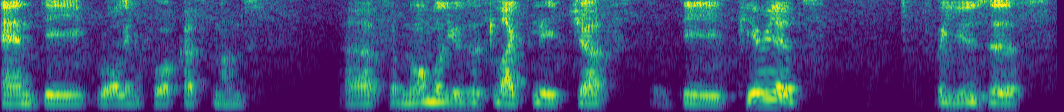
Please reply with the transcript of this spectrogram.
and the rolling forecast months. Uh, for normal users, likely just the periods. For users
